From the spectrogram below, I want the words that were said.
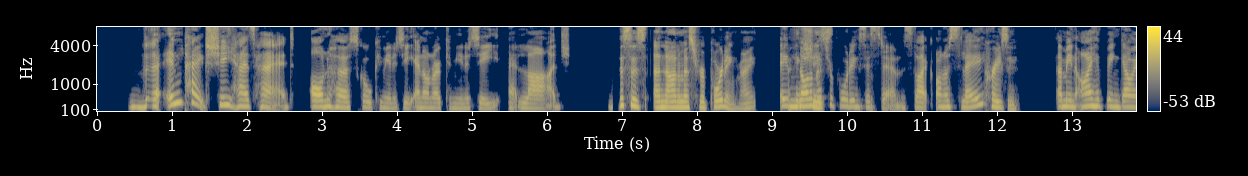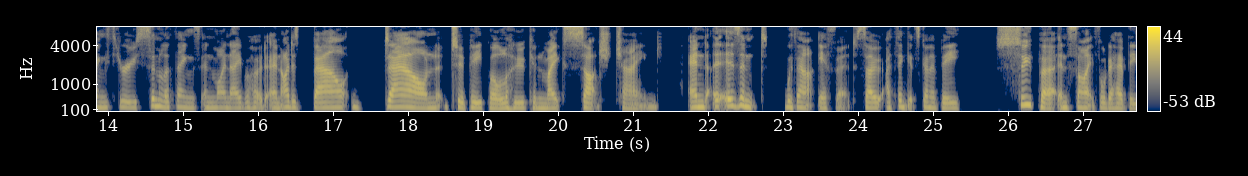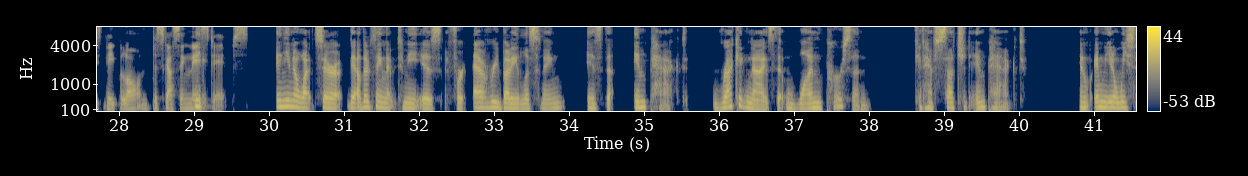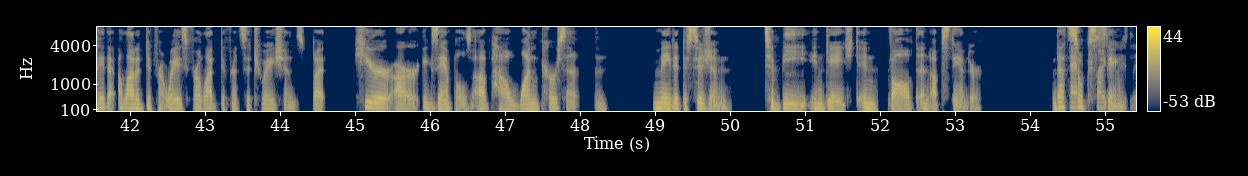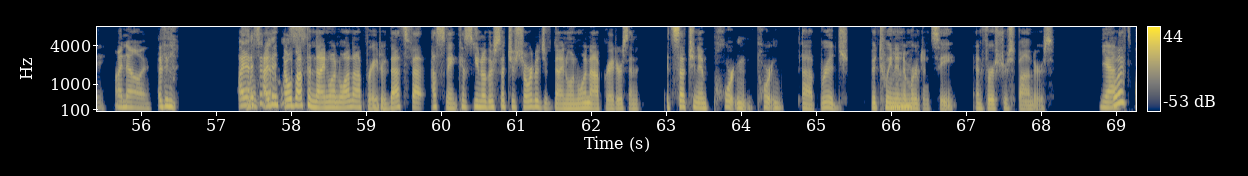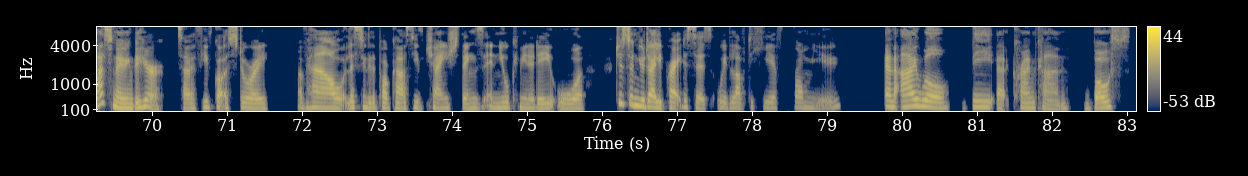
the impact she has had on her school community and on her community at large. This is anonymous reporting, right? Anonymous reporting systems. Like honestly, crazy. I mean, I have been going through similar things in my neighborhood and I just bow down to people who can make such change and it isn't without effort. So I think it's going to be super insightful to have these people on discussing their steps. And you know what, Sarah? The other thing that to me is for everybody listening is the impact. Recognize that one person can have such an impact. And, and, you know, we say that a lot of different ways for a lot of different situations, but here are examples of how one person made a decision to be engaged, involved, and upstander. That's Absolutely. so exciting. I know. I didn't. I, I, I didn't know about the 911 operator. That's fascinating because, you know, there's such a shortage of 911 operators and it's such an important, important uh, bridge between mm. an emergency and first responders. Yeah. Well, that's fascinating to hear. So if you've got a story of how listening to the podcast you've changed things in your community or just in your daily practices. We'd love to hear from you. And I will be at CrimeCon both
